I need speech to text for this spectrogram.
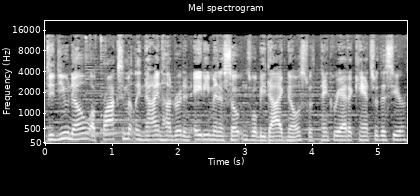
Did you know approximately 980 Minnesotans will be diagnosed with pancreatic cancer this year?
